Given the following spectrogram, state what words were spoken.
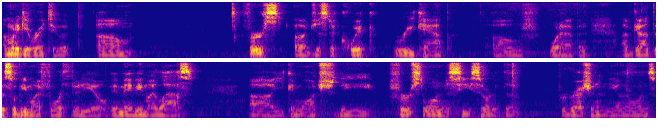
I'm going to get right to it. Um, first, uh, just a quick recap of what happened. I've got this will be my fourth video, it may be my last. Uh, you can watch the first one to see sort of the progression in the other ones.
